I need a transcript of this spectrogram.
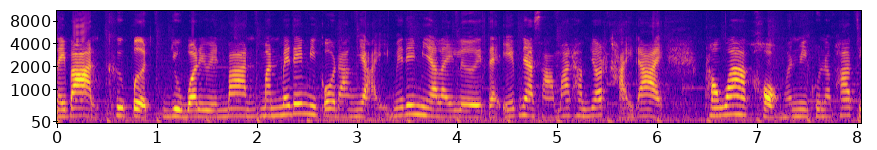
ในบ้านคือเปิดอยู่บริเวณบ้าน มันไม่ได้มีโกดังใหญ่ไม่ได้มีอะไรเลย แต่เอฟเนี่ยสามารถทำยอดขายได้ เพราะว่าของมันมีคุณภาพจ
